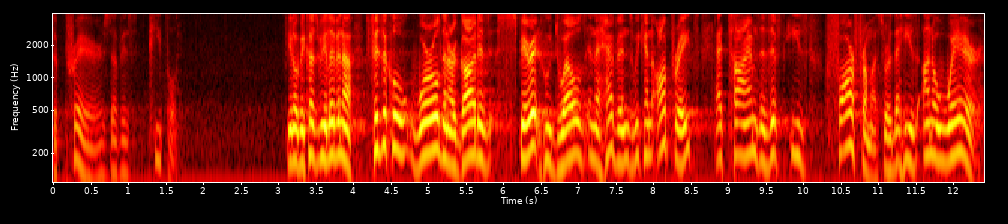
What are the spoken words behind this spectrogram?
the prayers of his people. You know, because we live in a physical world and our God is spirit who dwells in the heavens, we can operate at times as if he's far from us or that he's unaware.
